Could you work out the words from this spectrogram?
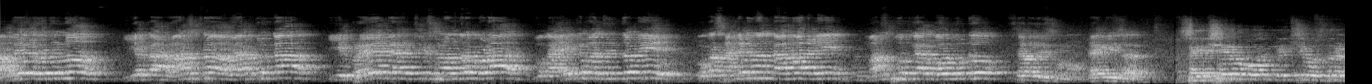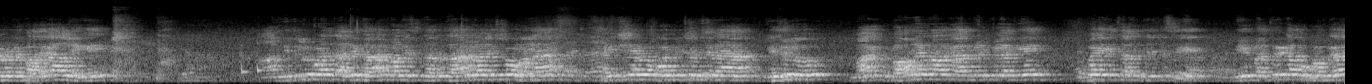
రాబోయే రోజుల్లో ఈ యొక్క రాష్ట్ర వ్యాప్తంగా ఈ ప్రైవేట్ ఎలక్ట్రిషన్ అందరూ కూడా ఒక ఐక్యమత్యంతో ఒక సంఘటన కావాలని మనస్ఫూర్తిగా కోరుకుంటూ సెలవు తీసుకున్నాం థ్యాంక్ యూ సార్ సంక్షేమ బోర్డు నుంచి వస్తున్నటువంటి పథకాలకి ఆ నిధులు కూడా అన్ని దారి మళ్ళిస్తున్నారు దారి మళ్ళించుకోకుండా సంక్షేమ బోర్డు నుంచి వచ్చిన నిధులు మాకు భవన నిర్మాణ కార్మికులకి ఉపయోగించాలని చెప్పేసి మీ పత్రికా ముఖంగా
